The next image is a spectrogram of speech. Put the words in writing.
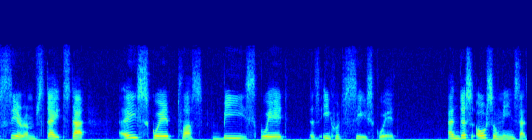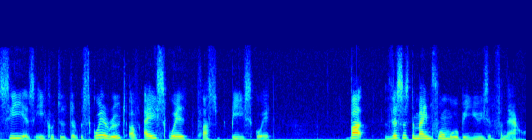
theorem states that a squared plus b squared is equal to c squared. And this also means that c is equal to the square root of a squared plus b squared. But this is the main form we'll be using for now.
